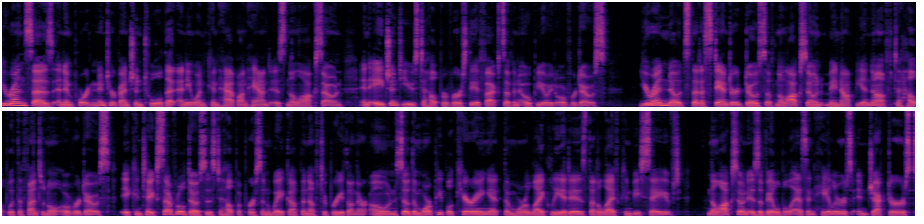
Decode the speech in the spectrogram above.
Uren says an important intervention tool that anyone can have on hand is naloxone, an agent used to help reverse the effects of an opioid overdose. Uren notes that a standard dose of naloxone may not be enough to help with the fentanyl overdose. It can take several doses to help a person wake up enough to breathe on their own, so the more people carrying it, the more likely it is that a life can be saved. Naloxone is available as inhalers, injectors,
